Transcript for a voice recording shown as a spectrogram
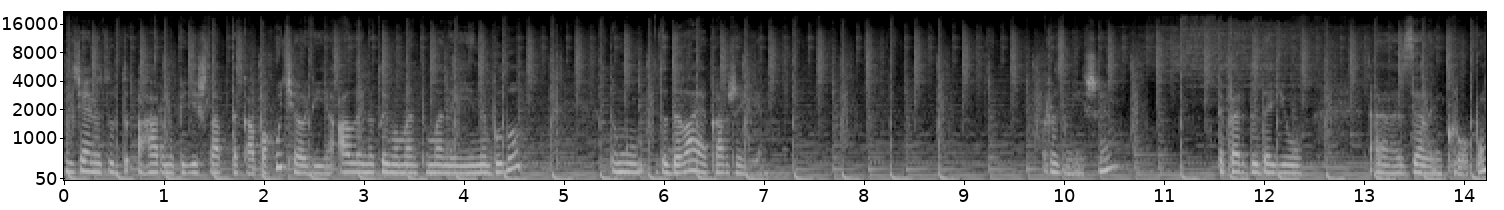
Звичайно, тут гарно підійшла б така пахуча олія, але на той момент у мене її не було, тому додала, яка вже є. Розмішую. Тепер додаю е, зелень кропу.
